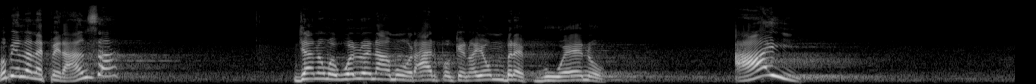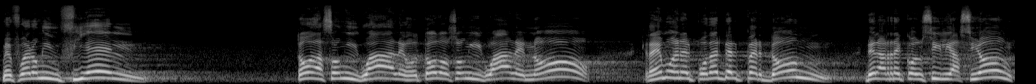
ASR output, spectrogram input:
No pierda la esperanza. Ya no me vuelvo a enamorar porque no hay hombres buenos. ¡Ay! Me fueron infiel todas son iguales o todos son iguales. No, creemos en el poder del perdón, de la reconciliación.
